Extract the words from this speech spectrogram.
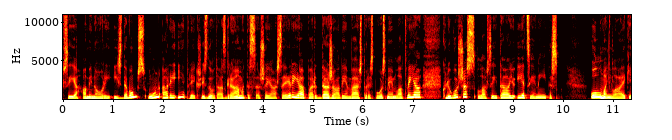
Sija Aminorī izdevums un arī iepriekš izdotās grāmatas šajā sērijā par dažādiem vēstures posmiem Latvijā kļuvušas lasītāju iecienītas. Ulmaņa laiki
